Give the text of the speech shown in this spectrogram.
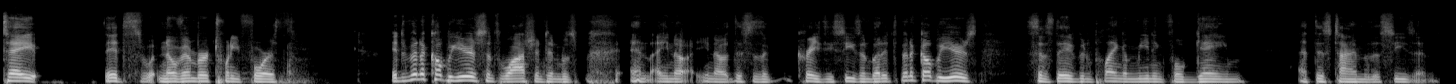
Tay, it's November 24th it's been a couple years since Washington was, and you know, you know, this is a crazy season, but it's been a couple years since they've been playing a meaningful game at this time of the season.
